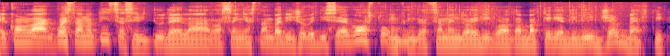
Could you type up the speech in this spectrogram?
E con la, questa notizia si richiude la rassegna stampa di giovedì 6 agosto. Un ringraziamento all'edicola tabaccheria di Luigi Alberti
